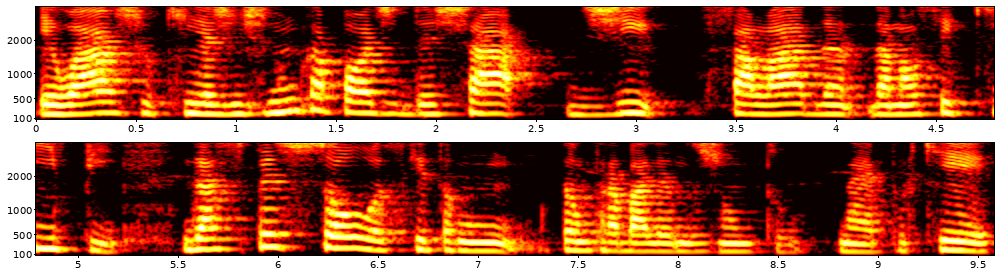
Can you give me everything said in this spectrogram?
eu acho que a gente nunca pode deixar de falar da, da nossa equipe, das pessoas que estão trabalhando junto, né? Porque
